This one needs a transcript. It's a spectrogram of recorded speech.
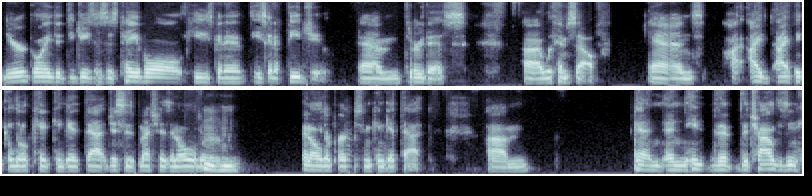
"You're going to Jesus's table. He's gonna he's gonna feed you um, through this uh, with himself." And I, I think a little kid can get that just as much as an older mm-hmm. an older person can get that. Um, and and he the, the child doesn't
